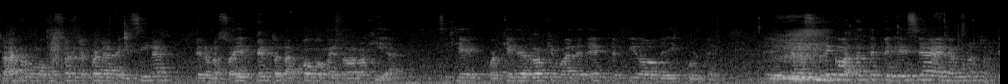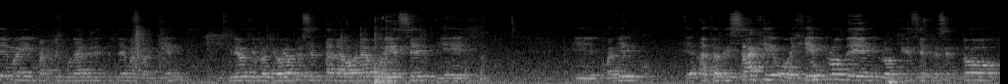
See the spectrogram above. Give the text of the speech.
trabajo como profesor en la escuela de medicina, pero no soy experto tampoco en metodología. Así que cualquier error que pueda tener les pido me disculpen. Eh, pero sí tengo bastante experiencia en algunos otros temas y en particular en este tema también. Y creo que lo que voy a presentar ahora puede ser eh, eh, más bien aterrizaje o ejemplo de lo que se presentó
